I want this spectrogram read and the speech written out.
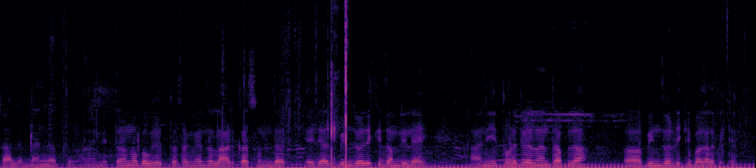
चालेल धन्यवाद तुम्हाला. अं, मित्रांनो बघू शकता सगळ्यांचा लाडका सुंदर. याची आज बिंजोर देखील जमलेली आहे. आणि थोड्याच वेळानंतर आपला अं, बिंजोर देखील बघायला भेटेल.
